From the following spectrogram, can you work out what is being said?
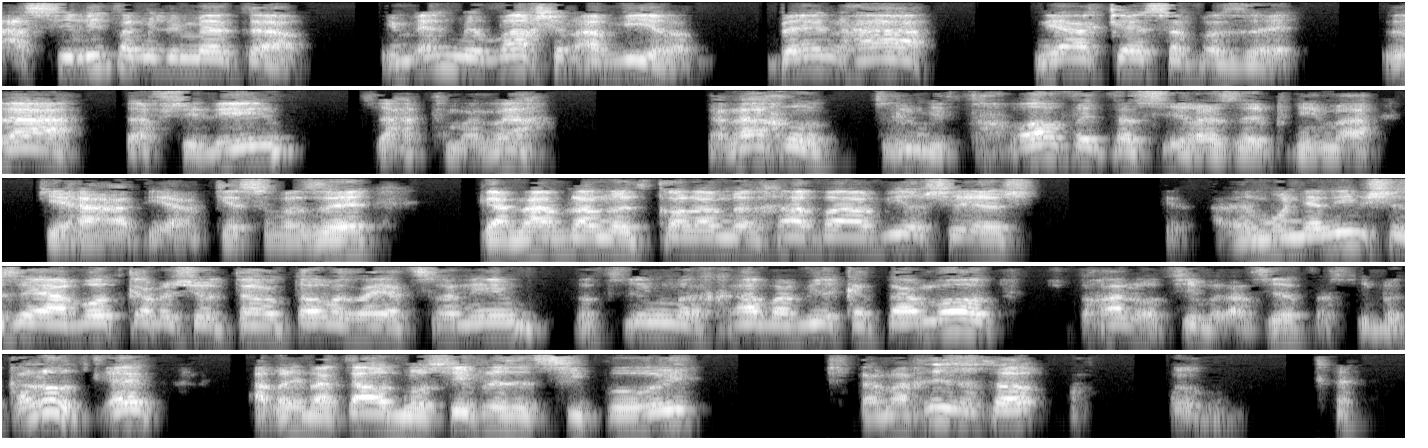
עשירית המילימטר, אם אין מרווח של אוויר בין הנייר הכסף הזה לתבשילים, זה הטמנה. אנחנו צריכים לדחוף את הסיר הזה פנימה, כי הנייר הכסף הזה גנב לנו את כל המרחב האוויר שיש. הם מעוניינים שזה יעבוד כמה שיותר טוב, אז היצרנים נוצרים מרחב אוויר קטן מאוד, שתוכל להוציא ולהחזיר את הסיר בקלות, כן? אבל אם אתה עוד מוסיף לזה ציפוי, כשאתה מכניס אותו,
